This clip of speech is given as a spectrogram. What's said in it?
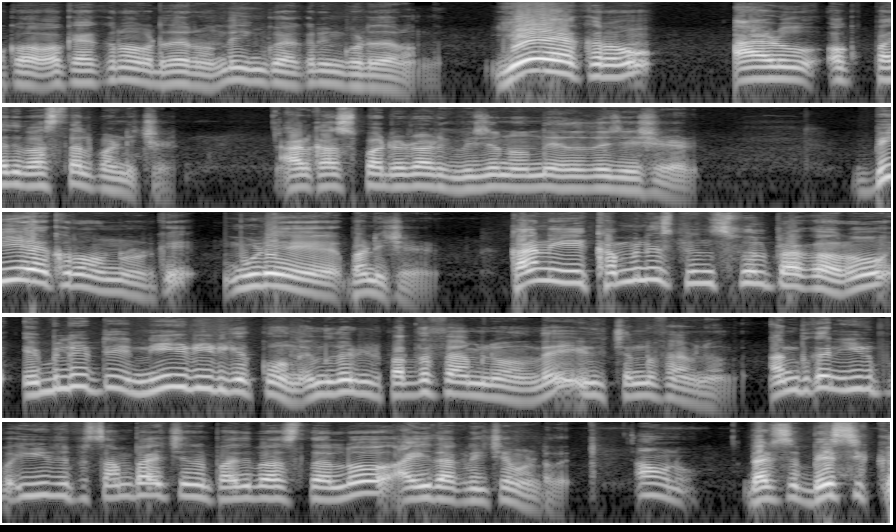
ఒక ఒక ఎకరం ఒకటి దగ్గర ఉంది ఇంకో ఎకరం ఇంకోటి దగ్గర ఉంది. ఏ ఎకరం ఆడు ఒక పది బస్తాలు పండించాడు? ఆడు కష్టపడ్డాడు ఆడికి విజన్ ఉంది ఏదేదో చేసాడు బి ఎకరం ఉన్నోడికి మూడే పండించాడు. కానీ కమ్యూనిస్ట్ ప్రిన్సిపల్ ప్రకారం ఎబిలిటీ నీడ్ ఈడికి ఎక్కువ ఉంది. ఎందుకంటే ఈడు పెద్ద ఫ్యామిలీ ఉంది ఈడికి చిన్న ఫ్యామిలీ ఉంది. అందుకని ఈడు ఈడు సంపాదించిన పది బస్తాల్లో ఐదు అక్కడ ఇచ్చేయమంటది. అవును. That's basic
